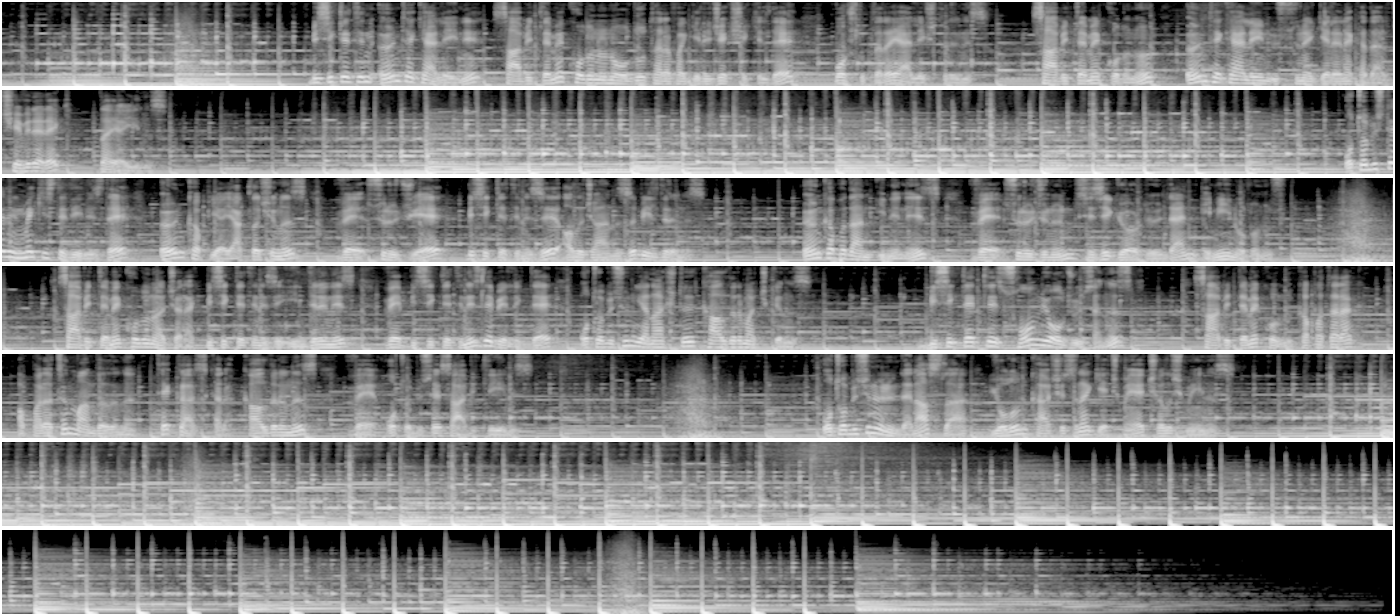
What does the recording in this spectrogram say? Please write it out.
Bisikletin ön tekerleğini sabitleme kolunun olduğu tarafa gelecek şekilde boşluklara yerleştiriniz. Sabitleme kolunu ön tekerleğin üstüne gelene kadar çevirerek dayayınız. Otobüsten inmek istediğinizde ön kapıya yaklaşınız ve sürücüye bisikletinizi alacağınızı bildiriniz. Ön kapıdan ininiz ve sürücünün sizi gördüğünden emin olunuz. Sabitleme kolunu açarak bisikletinizi indiriniz ve bisikletinizle birlikte otobüsün yanaştığı kaldırıma çıkınız. Bisikletli son yolcuysanız sabitleme kolunu kapatarak aparatın mandalını tekrar sıkarak kaldırınız ve otobüse sabitleyiniz. Otobüsün önünden asla yolun karşısına geçmeye çalışmayınız.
